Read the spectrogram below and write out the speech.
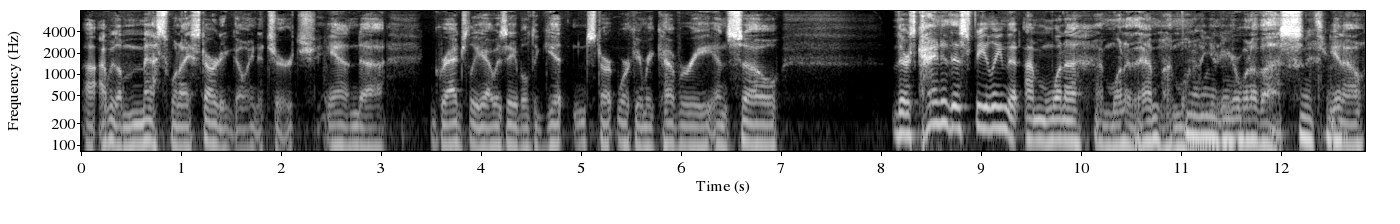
Uh, I was a mess when I started going to church, and uh, gradually I was able to get and start working recovery. And so there's kind of this feeling that I'm one of I'm one of them. I'm one of, one you of know, you're one of us. Right. You know.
